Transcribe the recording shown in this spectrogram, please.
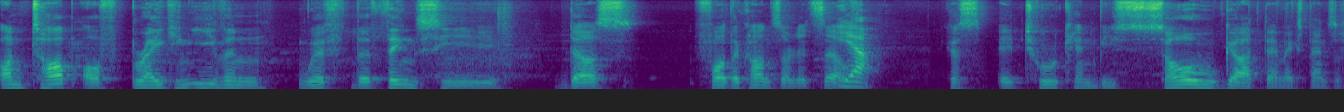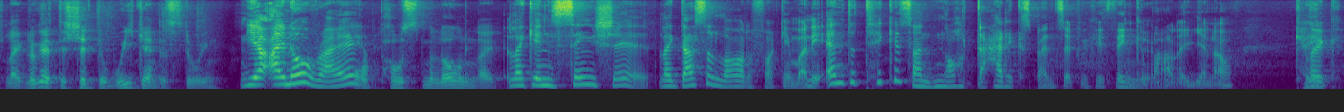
on top of breaking even with the things he does for the concert itself. Yeah. because a tour can be so goddamn expensive. Like, look at the shit the Weeknd is doing, Yeah, I know, right? or Post Malone. Like, like insane shit. Like that's a lot of fucking money, and the tickets are not that expensive if you think Yeah. about it. You know, like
